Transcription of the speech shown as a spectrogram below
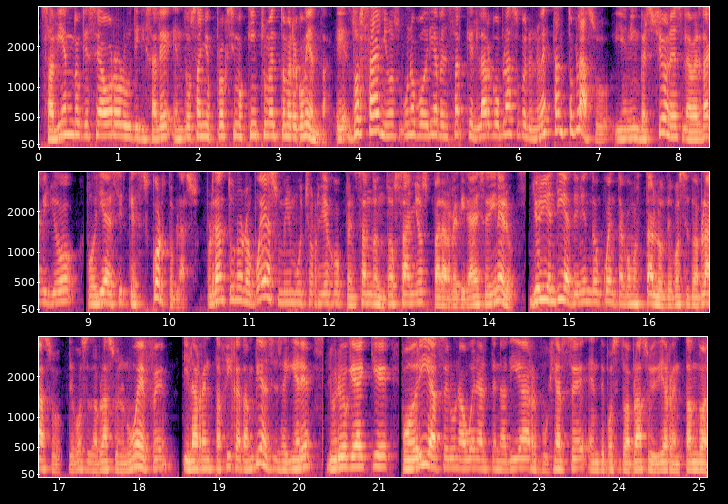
Sabiendo que ese ahorro lo utilizaré en dos años próximos, ¿qué instrumento me recomienda? Eh, dos años, uno podría pensar que es largo plazo, pero no es tanto plazo. Y en inversiones, la verdad que yo podría decir que es corto plazo. Por tanto, uno no puede asumir muchos riesgos pensando en dos años para retirar ese dinero. Y hoy en día, teniendo en cuenta cómo están los depósitos a plazo, depósitos a plazo en un UF y la renta fija también, si se quiere, yo creo que hay que, podría ser una buena alternativa refugiarse en depósito a plazo y día rentando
